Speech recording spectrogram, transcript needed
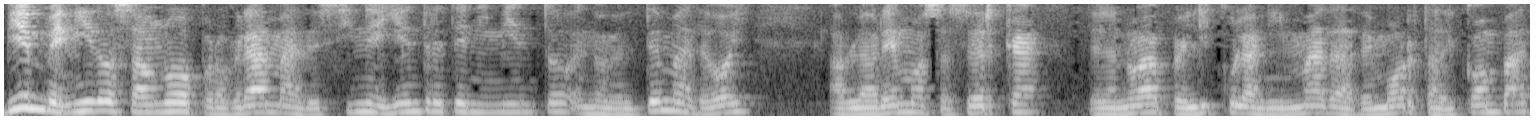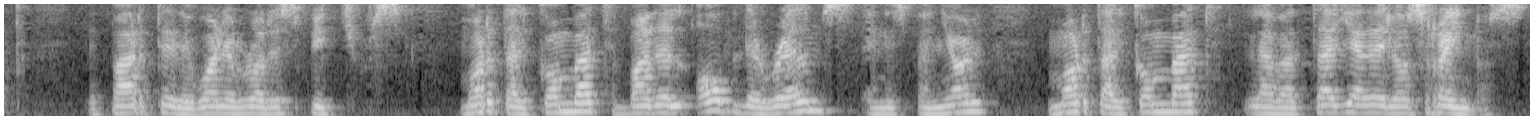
Bienvenidos a un nuevo programa de cine y entretenimiento en donde el tema de hoy hablaremos acerca de la nueva película animada de Mortal Kombat de parte de Warner Bros. Pictures. Mortal Kombat Battle of the Realms, en español Mortal Kombat La Batalla de los Reinos,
